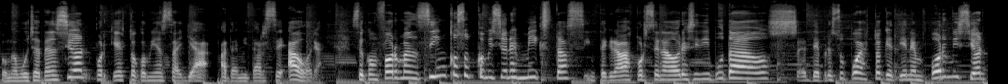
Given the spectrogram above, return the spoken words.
Ponga mucha atención porque esto comienza ya a tramitarse ahora. Se conforman cinco subcomisiones mixtas integradas por senadores y diputados de presupuesto que tienen por misión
